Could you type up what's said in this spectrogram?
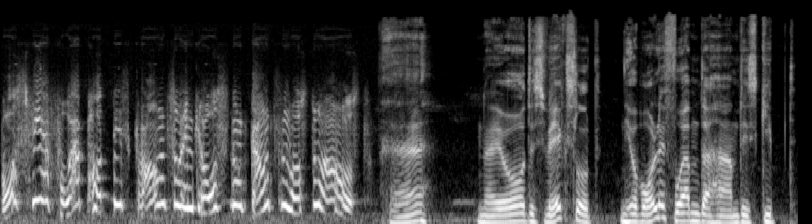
was für eine Farbe hat das Gewand so im Großen und Ganzen, was du hast? Hä? Naja, das wechselt. Ich hab alle Farben daheim, die es gibt.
